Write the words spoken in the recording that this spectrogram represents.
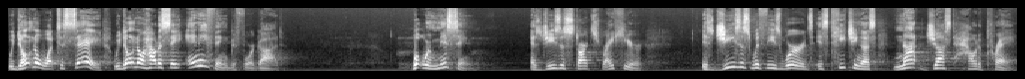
We don't know what to say. We don't know how to say anything before God. What we're missing, as Jesus starts right here, is Jesus, with these words, is teaching us not just how to pray.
